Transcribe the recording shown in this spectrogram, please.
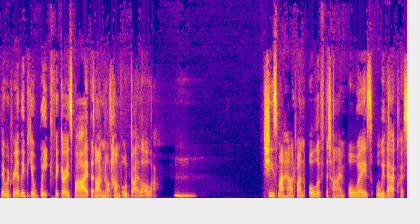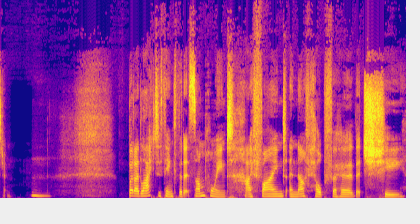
there would rarely be a week that goes by that I'm not humbled by Lola. Hmm. She's my hard one all of the time, always without question. Hmm. But I'd like to think that at some point I find enough help for her that she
